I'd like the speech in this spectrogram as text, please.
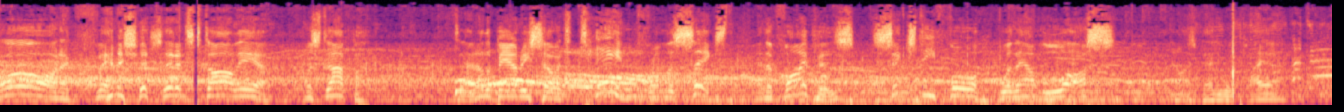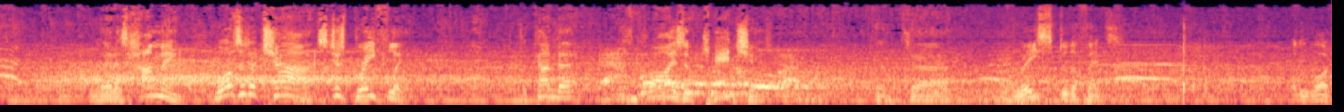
Oh, and it finishes it in style here. Mustafa. So another boundary, so it's 10 from the sixth. And the Vipers, 64 without loss. Nice valuable player. That is humming. Was it a chance? Just briefly. Takunda with cries of catch it. But uh, Race to the fence. Tell you what,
